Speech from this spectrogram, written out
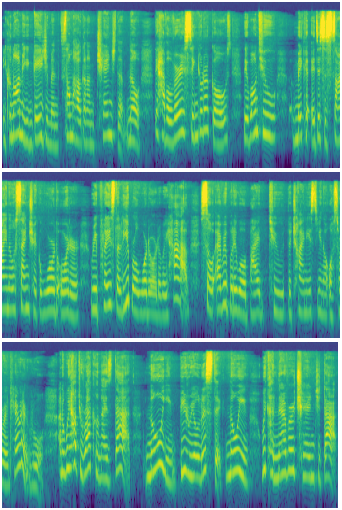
economic engagement somehow going to change them. No, they have a very singular goals. They want to make a, this Sino-centric world order replace the liberal world order we have. So everybody will abide to the Chinese, you know, authoritarian rule. And we have to recognize that, knowing, be realistic, knowing we can never change that.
